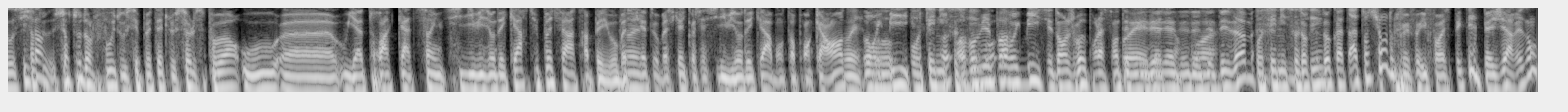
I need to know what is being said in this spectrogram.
aussi ça. surtout, surtout dans le foot où c'est peut-être le seul sport où euh, où il y a 3, 4, 5, 6 divisions d'écart, tu peux te faire attraper. Au basket, au basket quand il y a 6 divisions d'écart, bon t'en prends 40. Ouais. Au rugby, au, au tennis au, aussi. vaut mieux pas. Au rugby, c'est dangereux pour la santé Ouais, des, bien sûr. des- des- Ouais. des hommes. Au tennis Donc, aussi. donc, att- attention, donc il faut, il faut respecter. Le PSG a raison.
